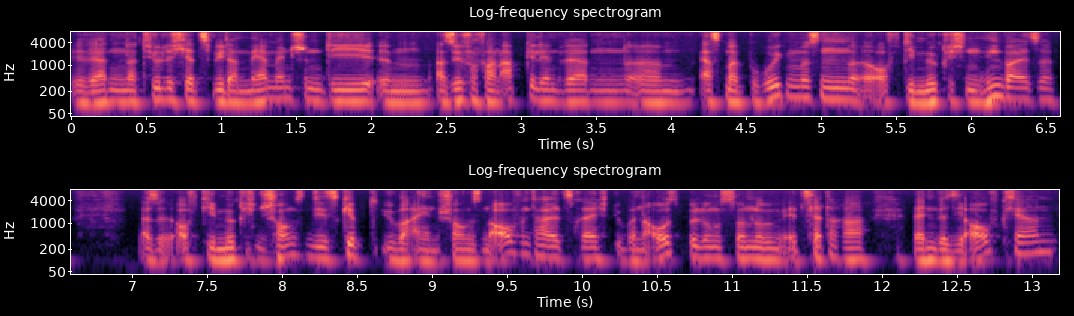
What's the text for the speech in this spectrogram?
Wir werden natürlich jetzt wieder mehr Menschen, die im Asylverfahren abgelehnt werden, ähm, erstmal beruhigen müssen auf die möglichen Hinweise, also auf die möglichen Chancen, die es gibt, über ein Chancenaufenthaltsrecht, über eine Ausbildungssonderung etc. werden wir sie aufklären.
